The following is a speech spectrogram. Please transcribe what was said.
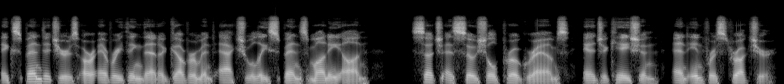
Expenditures are everything that a government actually spends money on, such as social programs, education, and infrastructure.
